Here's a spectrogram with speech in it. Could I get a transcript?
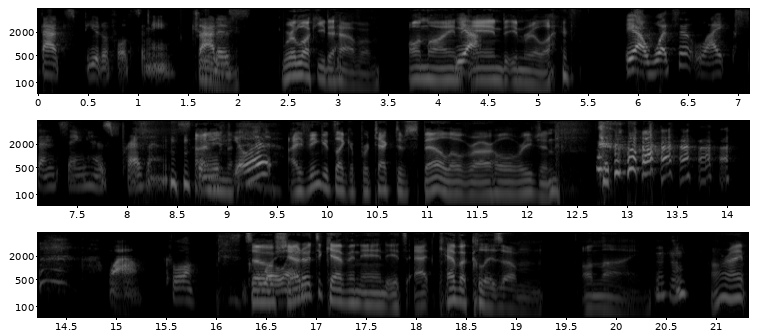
That's beautiful to me. That Truly. is, We're lucky to have him online Yeah. and in real life. yeah. What's it like sensing his presence? Can I you feel it? I think it's like a protective spell over our whole region. Wow. Cool. So Glowing. shout out to Kevin, and it's at Kevaclism online. Mm-hmm. All right,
